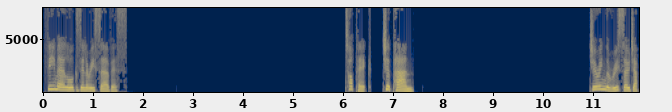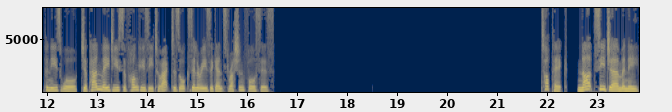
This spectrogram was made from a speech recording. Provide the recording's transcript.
Female Auxiliary Service. Japan During the Russo-Japanese War, Japan made use of Honghuzi to act as auxiliaries against Russian forces. Nazi Germany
